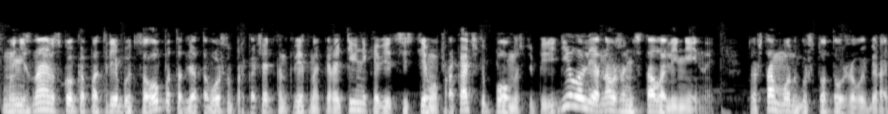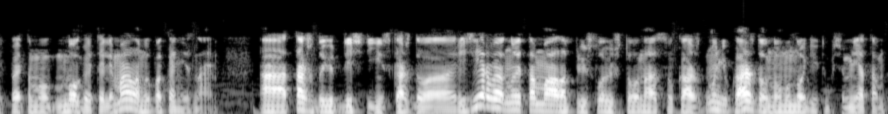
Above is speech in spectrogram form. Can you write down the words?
Мы не знаем, сколько потребуется опыта для того, чтобы прокачать конкретно оперативника, ведь систему прокачки полностью переделали, она уже не стала линейной. То есть там можно будет что-то уже выбирать. Поэтому много это или мало, мы пока не знаем. А, также дают 10 единиц каждого резерва, но это мало при условии, что у нас у каждого, ну не у каждого, но у многих, допустим, у меня там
